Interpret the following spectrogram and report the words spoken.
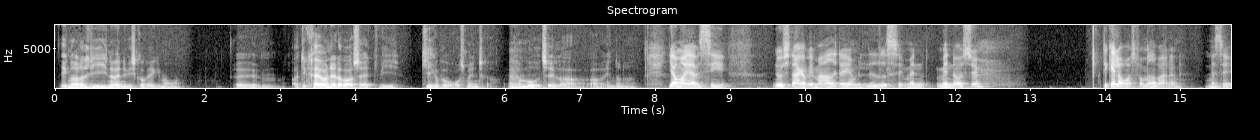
Det er ikke noget, der lige nødvendigvis går væk i morgen. Øhm, og det kræver netop også, at vi kigger på vores mennesker. Vi mm. har mod til at, at ændre noget. Jo, og jeg vil sige, nu snakker vi meget i dag om ledelse, men, men også, det gælder også for medarbejderne. Mm. Altså,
